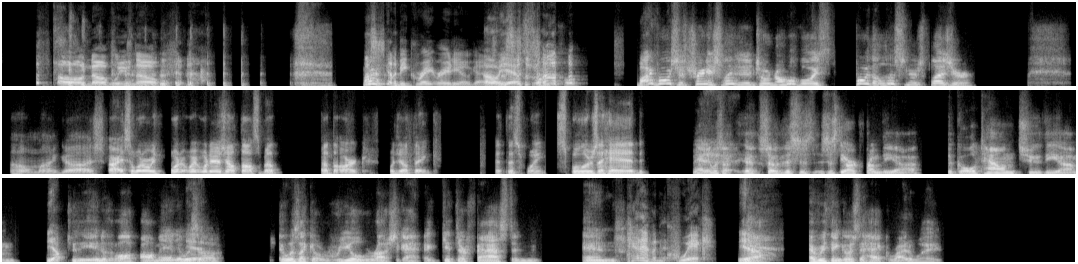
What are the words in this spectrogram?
Oh no, please no. This is gonna be great radio, guys. oh This yes, is- wonderful. My voice is translated into a normal voice for the listener's pleasure. Oh my gosh! All right, so what are we? What what, what is y'all thoughts about about the arc? What y'all think at this point? Spoilers ahead. Man, it was a. uh, So this is is this the arc from the uh the Gold Town to the um yeah to the end of the vault? Oh man, it was Yeah. uh it was like a real rush. Like I, I get there fast and and Can't happen quick. Yeah. everything goes to heck right away.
